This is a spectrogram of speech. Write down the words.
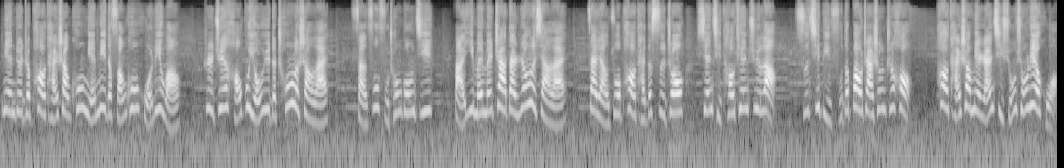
面对着炮台上空绵密的防空火力网，日军毫不犹豫地冲了上来，反复俯冲攻击，把一枚枚炸弹扔了下来，在两座炮台的四周掀起滔天巨浪。此起彼伏的爆炸声之后。炮台上面燃起熊熊烈火，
